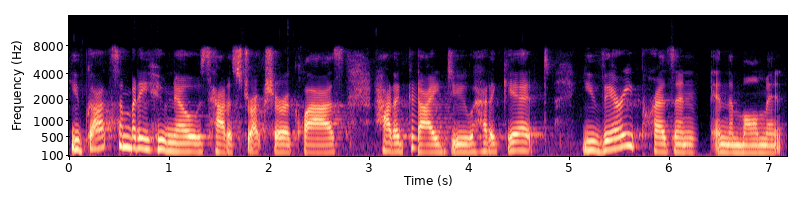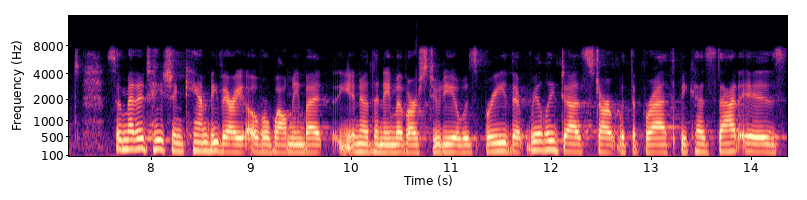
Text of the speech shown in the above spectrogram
You've got somebody who knows how to structure a class, how to guide you, how to get you very present in the moment. So meditation can be very overwhelming, but you know, the name of our studio is Breathe. It really does start with the breath because that is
